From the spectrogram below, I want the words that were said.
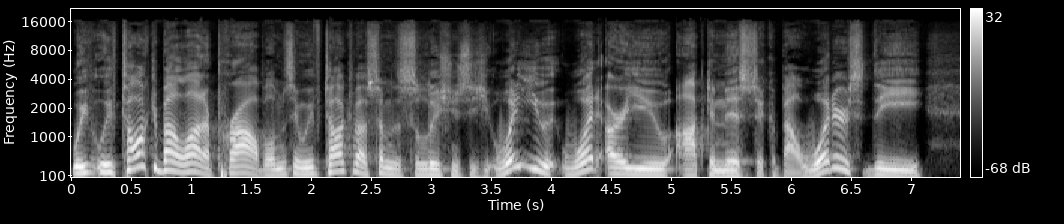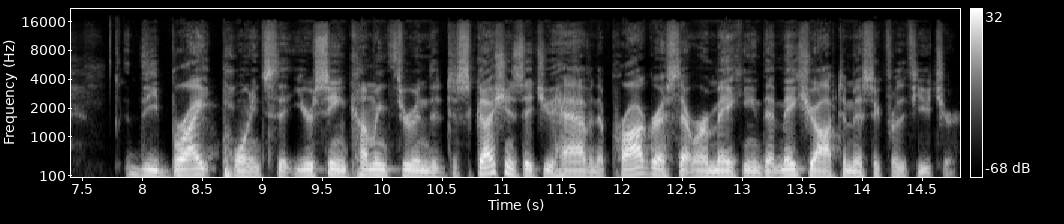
we've, we've talked about a lot of problems and we've talked about some of the solutions. You, what do you, what are you optimistic about? What are the, the bright points that you're seeing coming through in the discussions that you have and the progress that we're making that makes you optimistic for the future?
